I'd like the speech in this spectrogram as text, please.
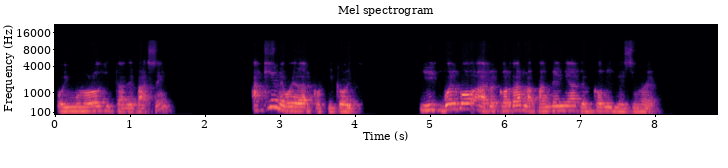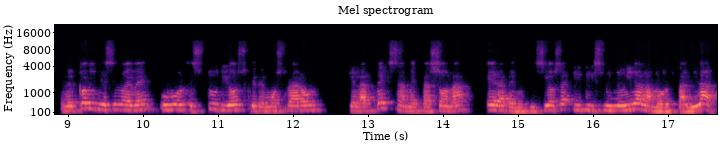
o inmunológica de base, ¿a quién le voy a dar corticoides? Y vuelvo a recordar la pandemia del COVID-19. En el COVID-19 hubo estudios que demostraron que la dexametasona era beneficiosa y disminuía la mortalidad.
